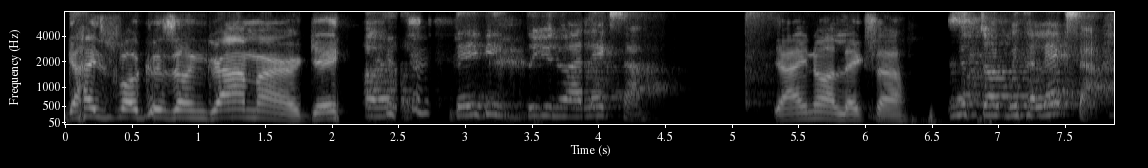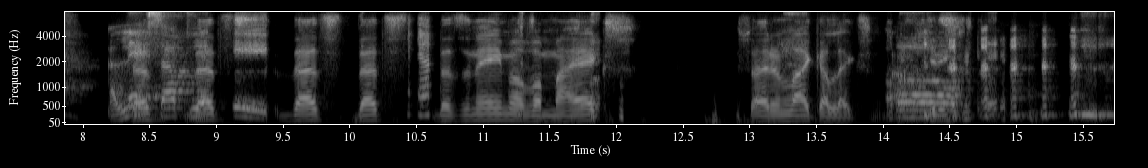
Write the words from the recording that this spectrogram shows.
Guys, focus on grammar, okay? Uh, David, do you know Alexa? Yeah, I know Alexa. You talk with Alexa. Alexa, that's play. that's that's that's the name of uh, my ex. So I don't like Alexa. No, I'm Oh, kidding. okay.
